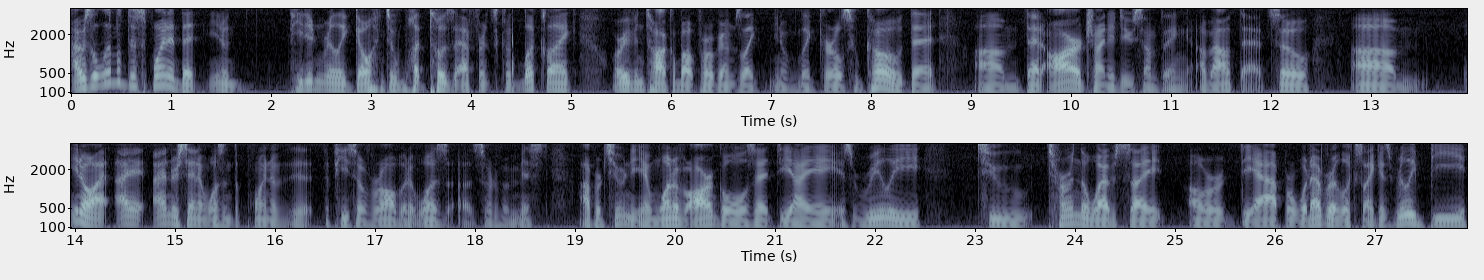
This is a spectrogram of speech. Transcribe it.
I was a little disappointed that you know he didn't really go into what those efforts could look like or even talk about programs like you know like Girls Who Code that um, that are trying to do something about that. So, um, you know, I, I, I understand it wasn't the point of the, the piece overall, but it was a sort of a missed opportunity. And one of our goals at DIA is really to turn the website or the app or whatever it looks like is really be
